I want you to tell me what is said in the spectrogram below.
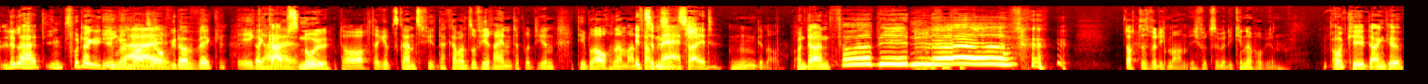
Lilla hat ihm Futter gegeben, dann war sie Egal. auch wieder weg. Egal. Da gab's null. Doch, da gibt's ganz viel. Da kann man so viel reininterpretieren. Die brauchen am Anfang ein bisschen. Zeit. Mhm, genau. Und dann Forbidden Love. Doch, das würde ich machen. Ich würde es über die Kinder probieren. Okay, danke.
